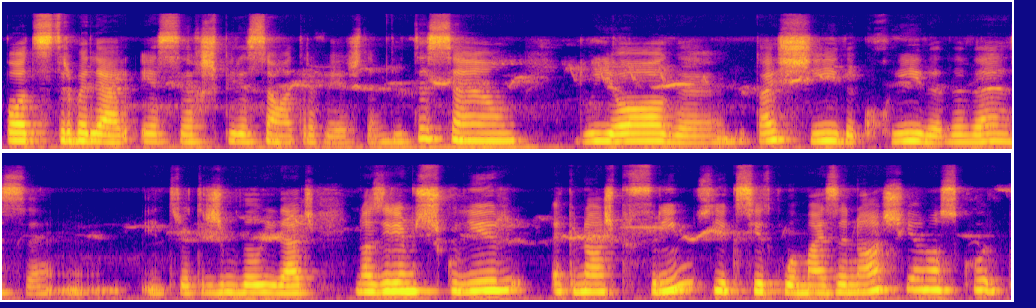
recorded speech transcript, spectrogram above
Pode-se trabalhar essa respiração através da meditação, do yoga, do tai chi, da corrida, da dança, entre outras modalidades. Nós iremos escolher a que nós preferimos e a que se adequa mais a nós e ao nosso corpo.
